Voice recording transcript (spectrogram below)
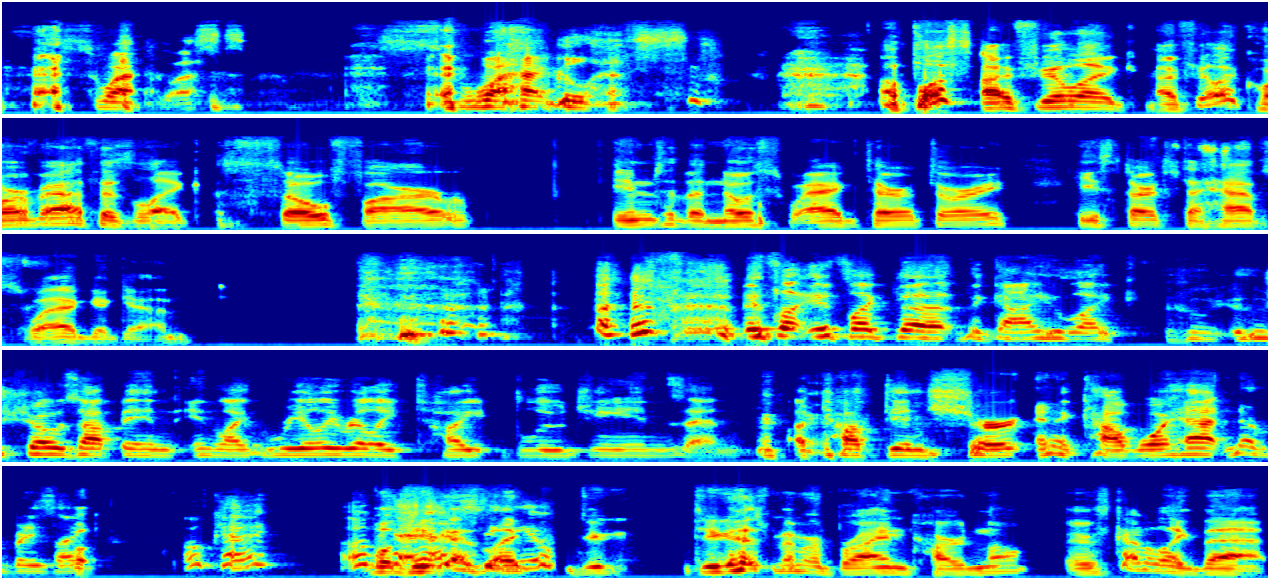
swagless swagless Uh, plus, I feel like I feel like Horvath is like so far into the no swag territory, he starts to have swag again. it's like it's like the the guy who like who who shows up in in like really really tight blue jeans and a tucked in shirt and a cowboy hat and everybody's like okay okay well, do you guys like you. do, do you guys remember Brian Cardinal? It was kind of like that.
